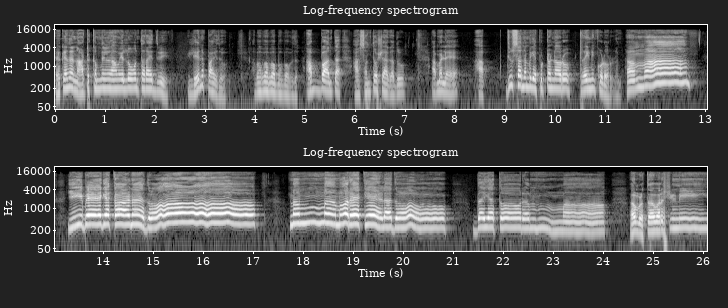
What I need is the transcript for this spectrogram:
ಯಾಕೆಂದರೆ ನಾಟಕ ಕಂಪ್ನಿಲಿ ನಾವು ಎಲ್ಲೋ ಒಂಥರ ಇದ್ವಿ. ಇಲ್ಲೇನಪ್ಪ ಇದು? ಅಬ್ಬಬ್ಬಬ್ಬಬ್ಬದು ಹಬ್ಬ ಅಂತ ಆ ಸಂತೋಷ ಆಗೋದು. ಆಮೇಲೆ ಆ ದಿವಸ ನಮಗೆ ಪುಟ್ಟಣ್ಣವರು ಟ್ರೈನಿಂಗ್ ಕೊಡೋರು ನಮ್ಗೆ. ಅಮ್ಮ, ಈ ಬೇಗೆ ಕಾಣದೋ? ನಮ್ಮ ಮೊರೆ ಕೇಳದೋ? ದಯ ತೋರಮ್ಮ. ಅಮೃತ ವರ್ಷಿಣಿ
